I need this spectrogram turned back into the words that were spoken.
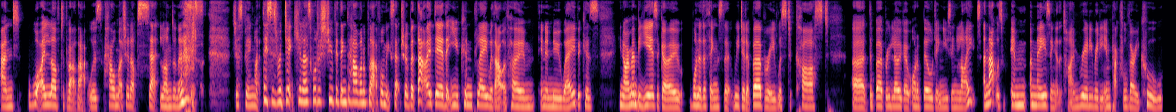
And what i loved about that was how much it upset londoners just being like this is ridiculous. What a stupid thing to have on a platform etc but that idea that you can play with out of home in a new way because you know i remember years ago one of the things that we did at burberry was to cast uh, the Burberry logo on a building using light. And that was Im- amazing at the time, really, really impactful, very cool.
